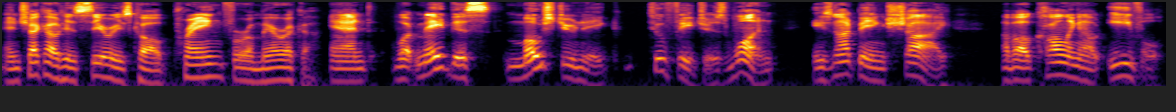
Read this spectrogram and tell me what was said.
and check out his series called Praying for America. And what made this most unique, two features. One, he's not being shy about calling out evil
